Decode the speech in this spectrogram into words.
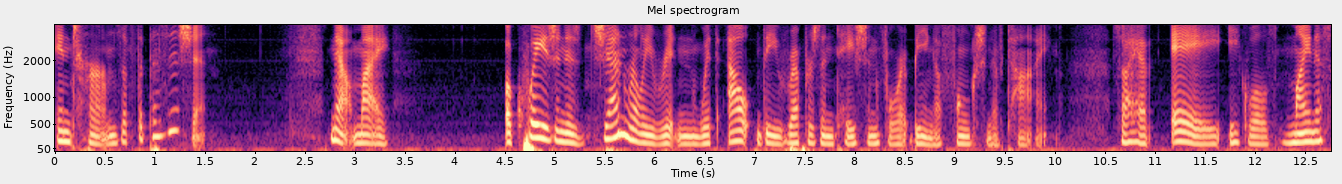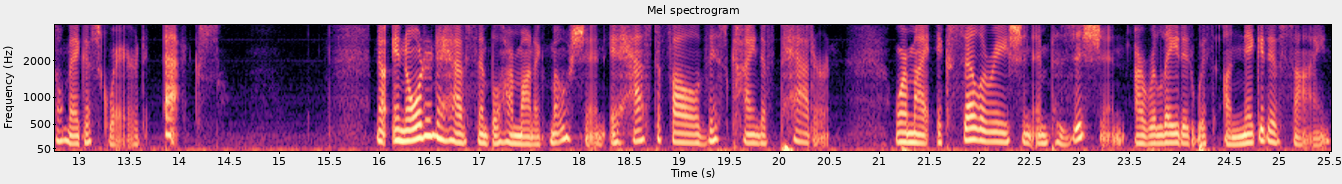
in terms of the position. Now, my equation is generally written without the representation for it being a function of time. So I have a equals minus omega squared x. Now, in order to have simple harmonic motion, it has to follow this kind of pattern where my acceleration and position are related with a negative sign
